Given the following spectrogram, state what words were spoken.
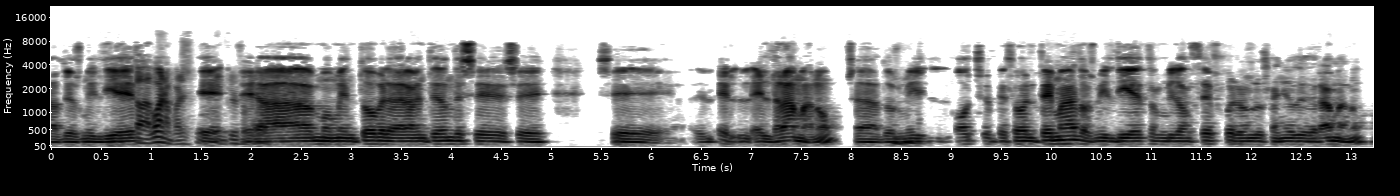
A 2010 bueno, pues, era un momento verdaderamente donde se el, el, drama, ¿no? O sea, 2008 empezó el tema, 2010, 2011 fueron los años de drama, ¿no?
